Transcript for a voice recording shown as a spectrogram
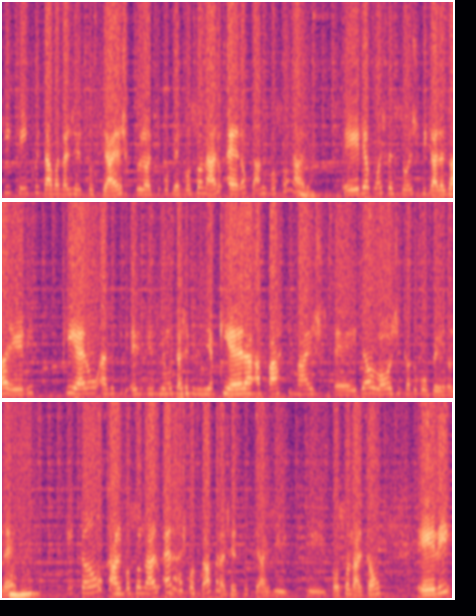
que quem cuidava das redes sociais durante o governo Bolsonaro era o Carlos Bolsonaro. Uhum. Ele e algumas pessoas ligadas a ele, que eram, a gente, ele dizia, muita gente dizia que era a parte mais é, ideológica do governo, né? Uhum. Então, o Carlos Bolsonaro era responsável pelas redes sociais de, de Bolsonaro. Então, ele,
